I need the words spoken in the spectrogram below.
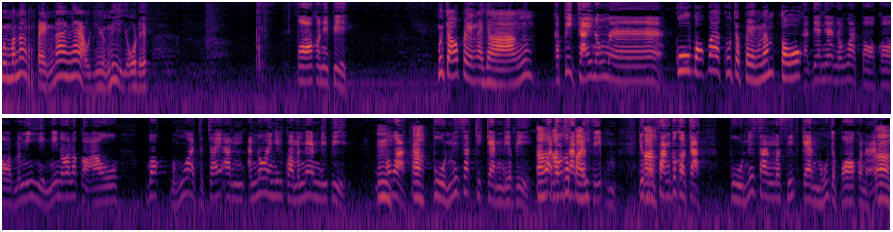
มึงมานั่งแปลงหน้าง่าวอย่างนี้โอเดสปอก่อนนี่ปีมึงจะเอาแปลงอะหยังกับพี่ใจน้องมากูบอกว่ากูจะแปลงน้ำตกกับเดียนเนี้ยน้องวาดปอกอมันมีหินนี่เนาะแล้วก็เอาบอกบอกว่าจะใจอันอันน้อยนี่ดีกว่ามันแน่นดีปีอืมเพราะว่าอะ ปูนนี่สักกี่แกนเดียวพี่เพเอาราะว่าน้องเอาเข้าสั่งไปมาซิปเดี๋ยวก่อนอะ ฟังไปก่อนกะ ปูนนี่สั่งมาซิปแกนหมูจะปอก่อนนะ อะ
